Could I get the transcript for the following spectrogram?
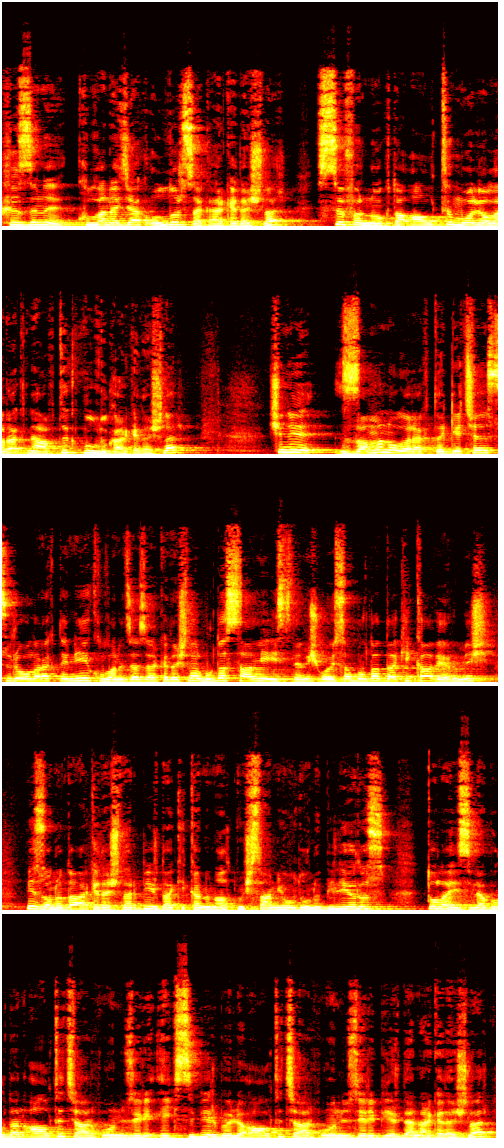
hızını kullanacak olursak arkadaşlar 0.6 mol olarak ne yaptık? Bulduk arkadaşlar. Şimdi zaman olarak da geçen süre olarak da neyi kullanacağız arkadaşlar? Burada saniye istemiş. Oysa burada dakika vermiş. Biz onu da arkadaşlar 1 dakikanın 60 saniye olduğunu biliyoruz. Dolayısıyla buradan 6 çarpı 10 üzeri eksi 1 bölü 6 çarpı 10 üzeri 1'den arkadaşlar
